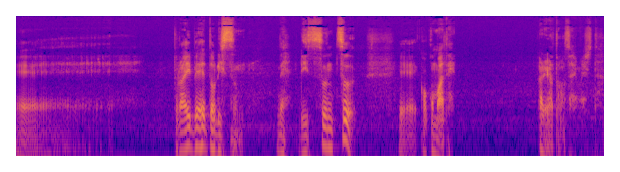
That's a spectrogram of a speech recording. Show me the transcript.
えー、 Private Listen ね Listen 2、えー、ここまでありがとうございました。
